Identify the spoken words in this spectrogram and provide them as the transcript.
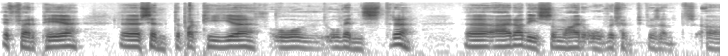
Frp, eh, Senterpartiet og, og Venstre er av de som har over 50 av,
